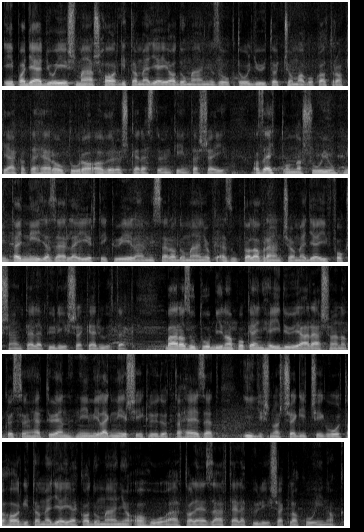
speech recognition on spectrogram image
Épp a Gyergyói és más Hargita megyei adományozóktól gyűjtött csomagokat rakják a teherautóra a Vörös Kereszt önkéntesei. Az egy tonna súlyú, mintegy 4000 leértékű élelmiszeradományok ezúttal a Vráncsa megyei Fogsány településre kerültek. Bár az utóbbi napok enyhe időjárásának köszönhetően némileg mérséklődött a helyzet, így is nagy segítség volt a Hargita megyeiek adománya a hó által elzárt települések lakóinak.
